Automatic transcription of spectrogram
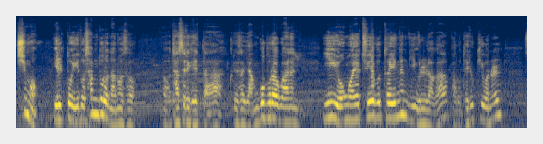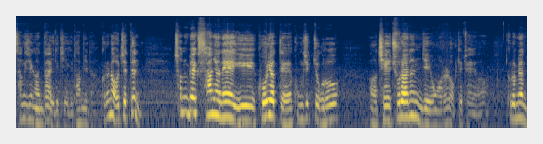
칭호 1도, 2도, 3도로 나눠서 어, 다스리게 했다. 그래서 양고부라고 하는 이 용어의 뒤에 붙어 있는 이 을라가 바로 대륙 기원을 상징한다 이렇게 얘기도 합니다. 그러나 어쨌든 1104년에 이 고려 때 공식적으로 어, 제주라는 이제 용어를 얻게 돼요. 그러면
